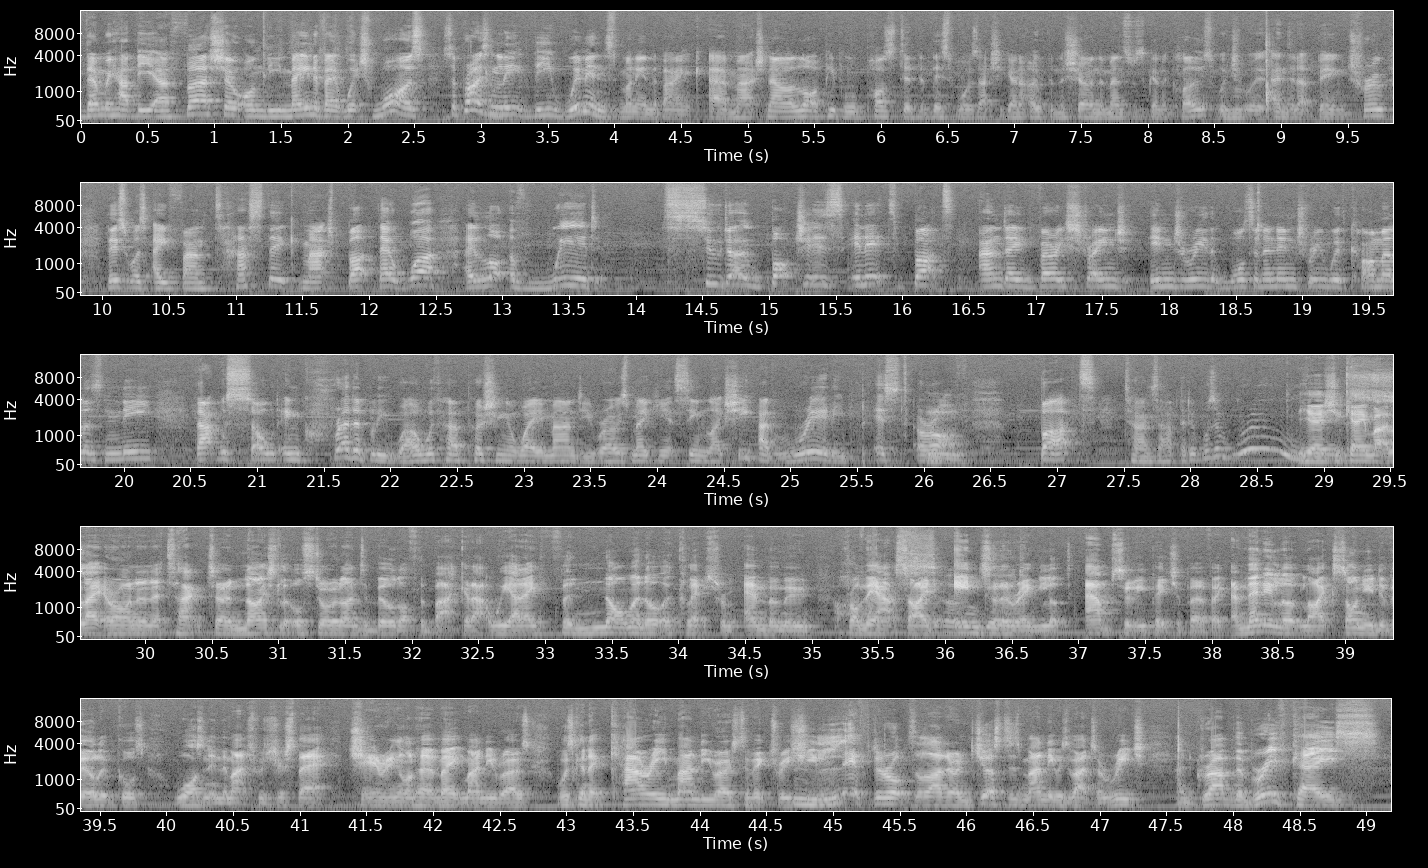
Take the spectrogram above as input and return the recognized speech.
Then we had the uh, first show on the main event, which was surprisingly the women's Money in the Bank uh, match. Now, a lot of people posited that this was actually going to open the show and the men's was going to close, which was, ended up being true. This was a fantastic match, but there were a lot of weird pseudo botches in it, but and a very strange injury that wasn't an injury with Carmella's knee. That was sold incredibly well with her pushing away Mandy Rose, making it seem like she had really pissed her off. But turns out that it was a ruse. Yeah, she came back later on and attacked her. Nice little storyline to build off the back of that. We had a phenomenal eclipse from Ember Moon from the outside so into the ring. Looked absolutely picture perfect. And then it looked like Sonya Deville, of course, wasn't in the match, was just there cheering on her mate Mandy Rose, was going to carry Mandy Rose to victory. She Mm-hmm. lifted her up to the ladder, and just as Mandy was about to reach and grab the briefcase,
